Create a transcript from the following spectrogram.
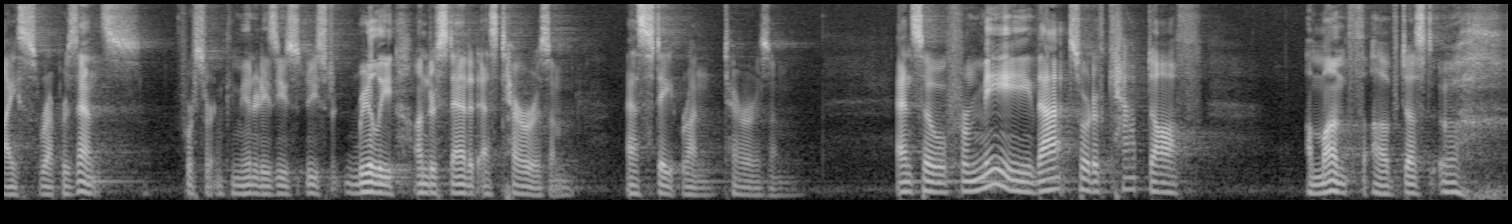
ICE represents for certain communities, you, you really understand it as terrorism as state run terrorism. And so for me, that sort of capped off a month of just, ugh.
